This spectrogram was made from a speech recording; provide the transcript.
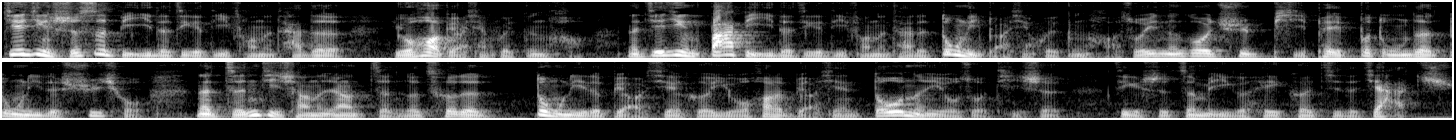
接近十四比一的这个地方呢，它的油耗表现会更好。那接近八比一的这个地方呢，它的动力表现会更好。所以能够去匹配不同的动力的需求，那整体上呢，让整个车的动力的表现和油耗的表现都能有所提升。这个是这么一个黑科技的价值。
